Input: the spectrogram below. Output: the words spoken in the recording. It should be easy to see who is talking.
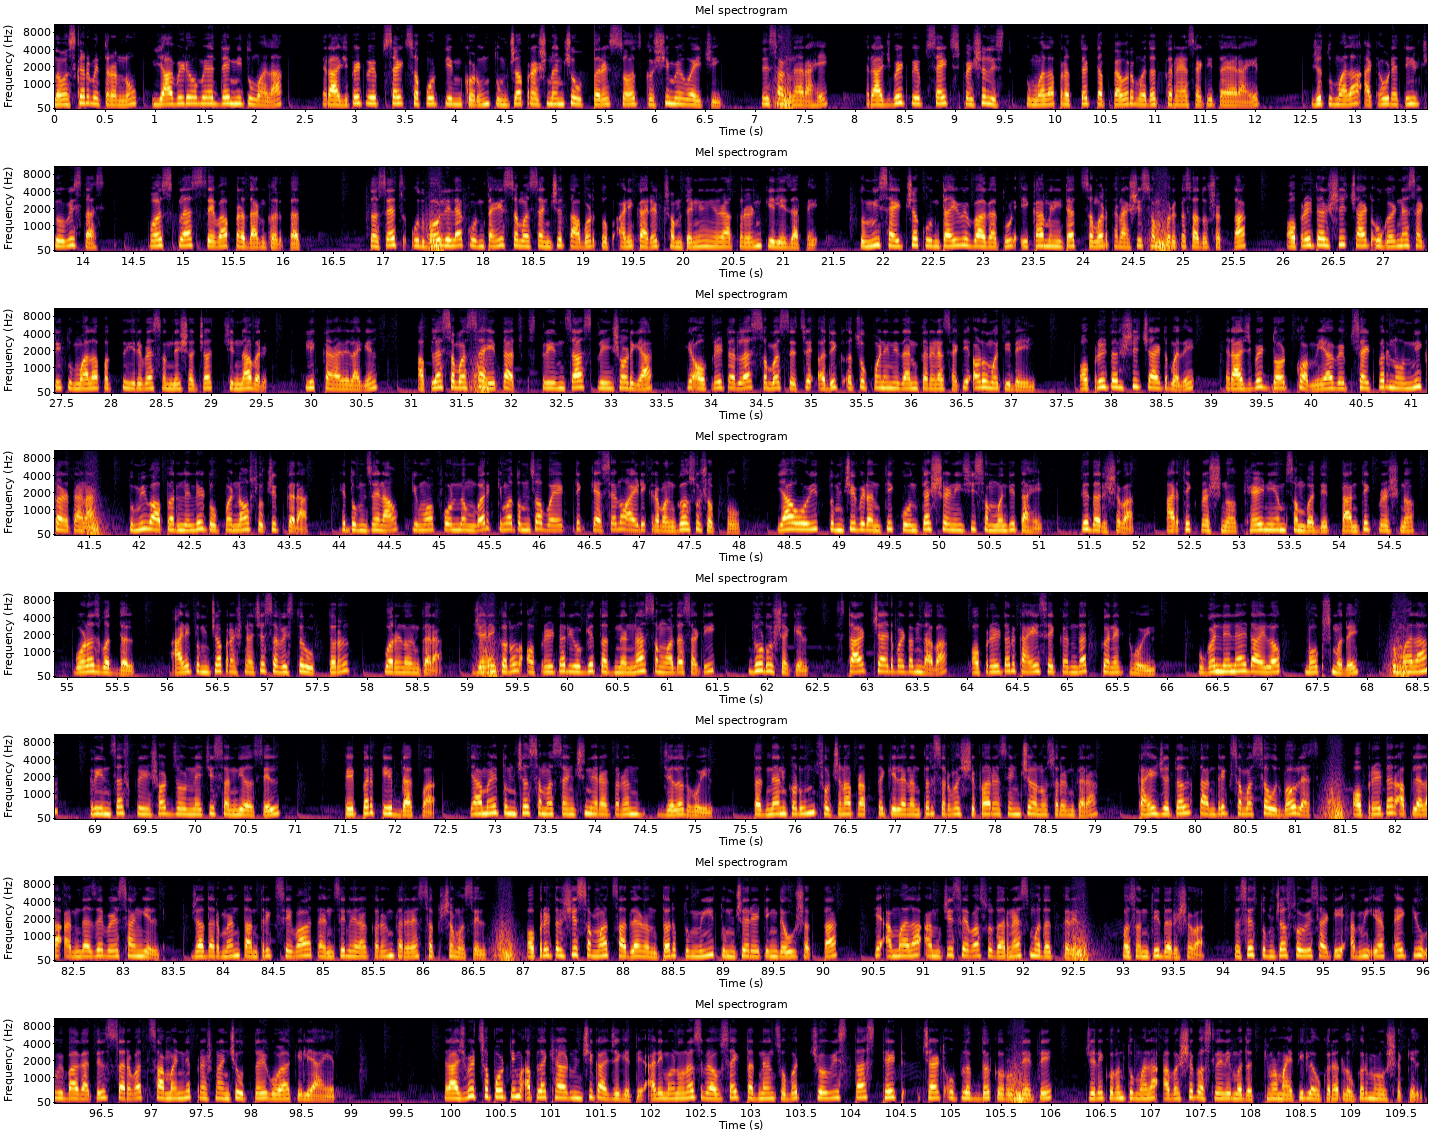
Speaker 1: नमस्कार मित्रांनो या व्हिडिओमध्ये मी तुम्हाला राजपेट वेबसाईट सपोर्ट टीमकडून तुमच्या प्रश्नांची उत्तरे सहज कशी मिळवायची ते सांगणार आहे. राजपेट वेबसाईट स्पेशलिस्ट तुम्हाला प्रत्येक टप्प्यावर मदत करण्यासाठी तयार आहेत जे तुम्हाला आठवड्यातील चोवीस तास फर्स्ट क्लास सेवा प्रदान करतात. तसेच उद्भवलेल्या कोणत्याही समस्यांचे ताबडतोब आणि कार्यक्षमतेने निराकरण केले जाते. तुम्ही साईटच्या कोणत्याही विभागातून एका मिनिटात समर्थनाशी संपर्क साधू शकता. ऑपरेटरशी चॅट उघडण्यासाठी तुम्हाला फक्त हिरव्या संदेशाच्या चिन्हावर क्लिक करावे लागेल. आपल्या समस्या येताच स्क्रीनचा स्क्रीनशॉट घ्या. हे ऑपरेटरला समस्येचे अधिक अचूकपणे निदान करण्यासाठी अनुमती देईल. ऑपरेटरशी चॅटमध्ये राजबेट डॉट कॉम या वेबसाईटवर नोंदणी करताना तुम्ही वापरलेले टोपण नाव सूचित करा. हे तुमचे नाव किंवा फोन नंबर किंवा तुमचा वैयक्तिक कॅसेनो आय डी क्रमांक असू शकतो. या ओळीत तुमची विनंती कोणत्या श्रेणीशी संबंधित आहे? ते दर्शवा. आर्थिक प्रश्न खेळ नियम संबंधित तांत्रिक प्रश्न बोनसबद्दल आणि तुमच्या प्रश्नाचे सविस्तर उत्तर वर्णन करा. जेणेकरून ऑपरेटर योग्य तज्ज्ञांना संवादासाठी जोडू शकेल. स्टार्ट चॅट बटन दाबा. ऑपरेटर काही सेकंदात कनेक्ट होईल. उघडलेल्या डायलॉग बॉक्समध्ये तुम्हाला स्क्रीनचा स्क्रीनशॉट जोडण्याची संधी असेल. पेपर क्लिप दाखवा. यामुळे तुमच्या समस्यांचे निराकरण जलद होईल. तज्ज्ञांकडून सूचना प्राप्त केल्यानंतर सर्व शिफारसींचे अनुसरण करा. काही जटल तांत्रिक समस्या उद्भवल्यास ऑपरेटर आपल्याला अंदाजे वेळ सांगेल ज्या दरम्यान तांत्रिक सेवा त्यांचे निराकरण करण्यास सक्षम असेल. ऑपरेटरशी संवाद साधल्यानंतर तुम्ही तुमचे रेटिंग देऊ शकता. हे आम्हाला आमची सेवा सुधारण्यास मदत करेल. पसंती दर्शवा. तसेच तुमच्या सोयीसाठी आम्ही एफ ए क्यू विभागातील सर्वात सामान्य प्रश्नांची उत्तरे गोळा केली आहेत. राजवेट सपोर्ट टीम आपल्या खेळाडूंची काळजी घेते आणि म्हणूनच व्यावसायिक तज्ज्ञांसोबत चोवीस तास थेट चॅट उपलब्ध करून देते. जेणेकरून तुम्हाला आवश्यक असलेली मदत किंवा माहिती लवकरात लवकर मिळू शकेल.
